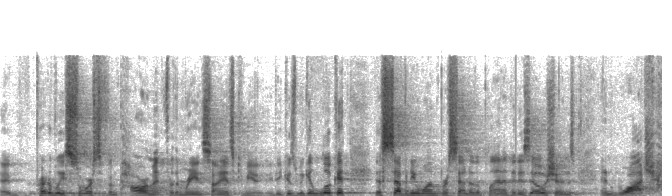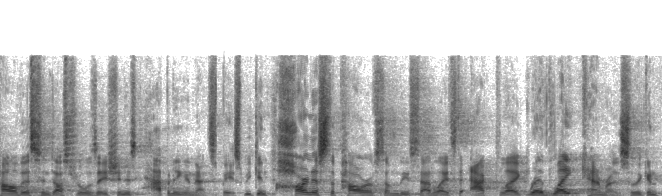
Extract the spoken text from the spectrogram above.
incredibly source of empowerment for the marine science community because we can look at the 71% of the planet that is oceans and watch how this industrialization is happening in that space. We can harness the power of some of these satellites to act like red light cameras so they can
